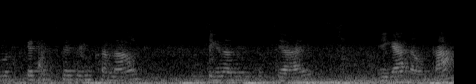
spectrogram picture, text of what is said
Não esqueça de se inscrever no canal, me siga nas redes sociais. Obrigadão, tá?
